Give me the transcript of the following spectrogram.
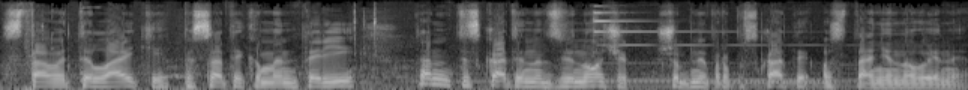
ставити лайки, писати коментарі та натискати на дзвіночок, щоб не пропускати останні новини.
